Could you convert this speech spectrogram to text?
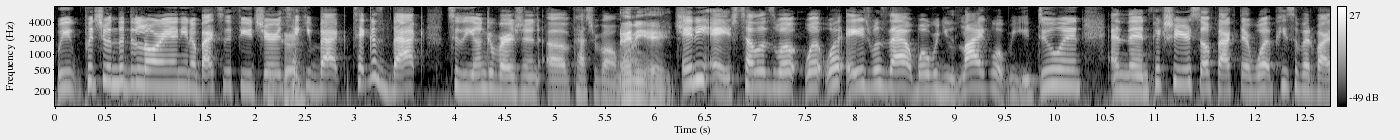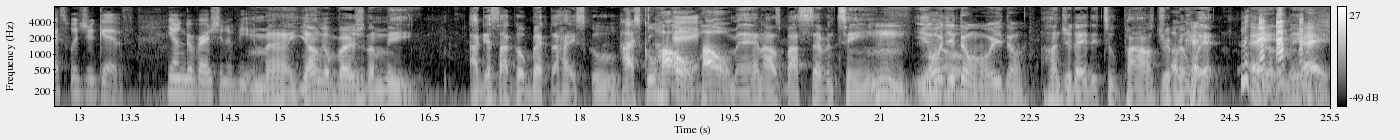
We put you in the DeLorean, you know, Back to the Future. Okay. Take you back. Take us back to the younger version of Pastor Von. Any age. Any age. Tell us what what what age was that? What were you like? What were you doing? And then picture yourself back there. What piece of advice would you give younger version of you? Man, younger version of me. I guess I go back to high school. High school? How old? How old? Man, I was about 17. Mm. you what were you doing? What were you doing? 182 pounds, dripping Okay. wet. You Hey, I mean? hey.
